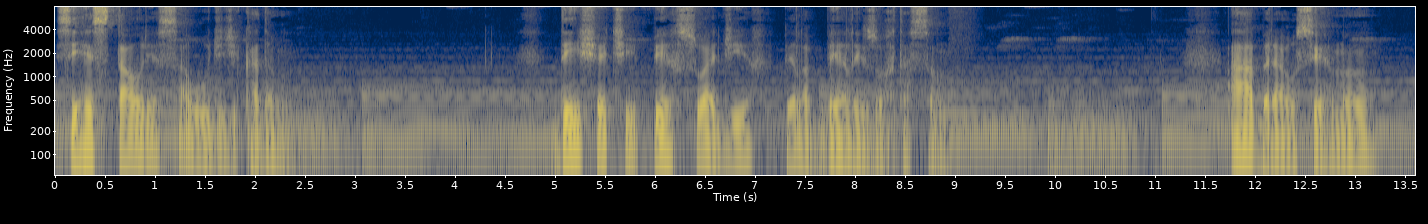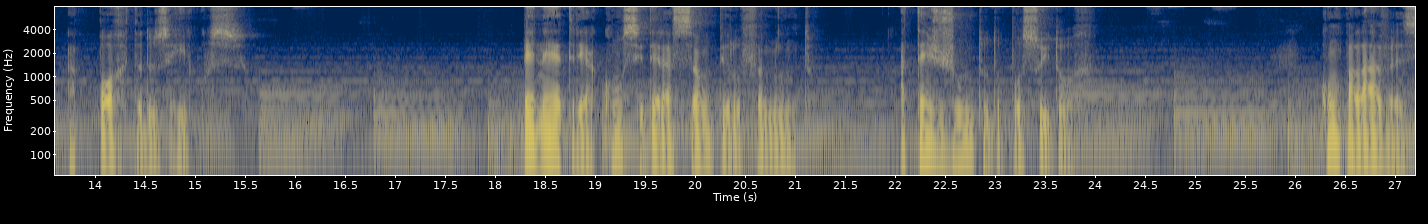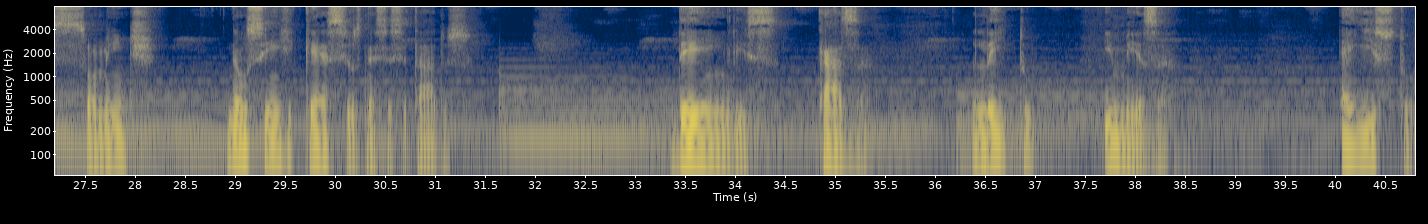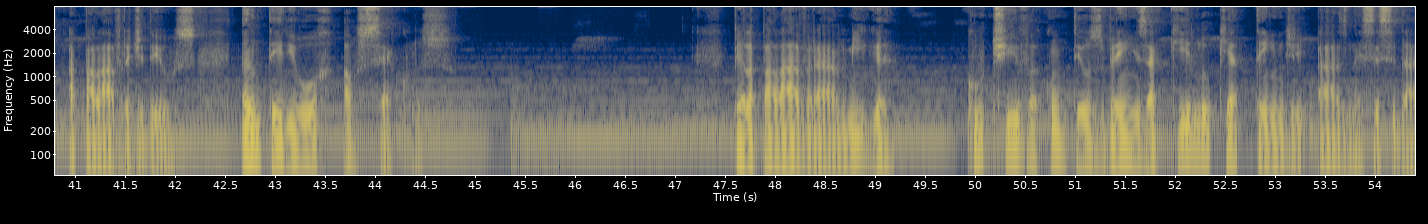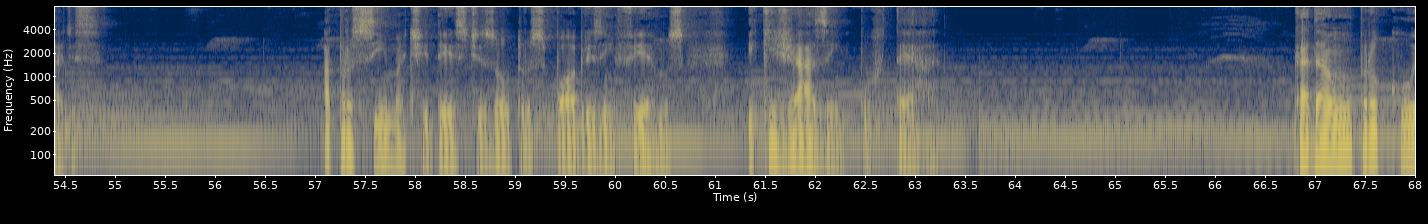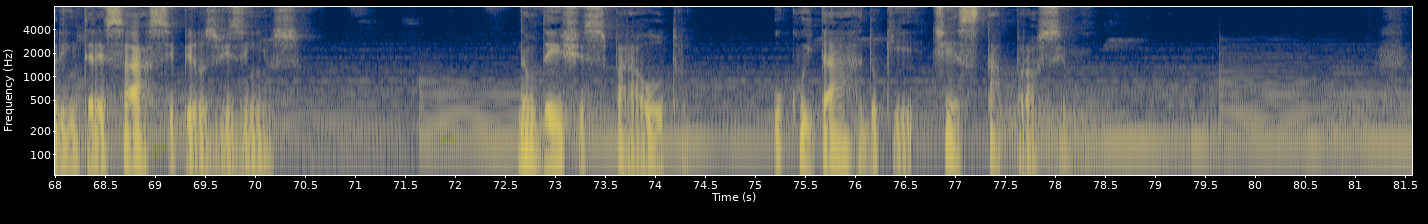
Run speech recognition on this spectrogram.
se restaure a saúde de cada um deixa-te persuadir pela bela exortação. Abra o sermão a porta dos ricos. Penetre a consideração pelo faminto até junto do possuidor. Com palavras somente não se enriquece os necessitados. Deem-lhes casa, leito e mesa. É isto a palavra de Deus, anterior aos séculos. Pela palavra amiga, cultiva com teus bens aquilo que atende às necessidades. Aproxima-te destes outros pobres enfermos e que jazem por terra Cada um procure interessar-se pelos vizinhos. Não deixes para outro o cuidar do que te está próximo.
